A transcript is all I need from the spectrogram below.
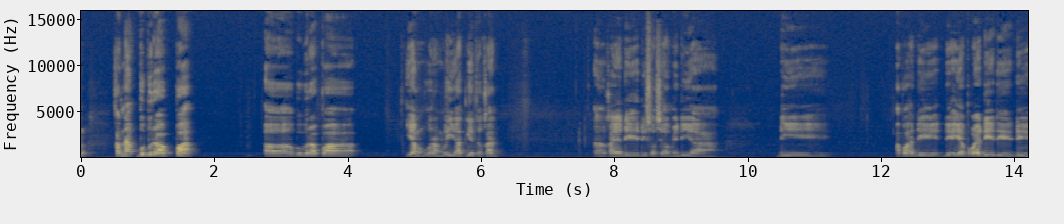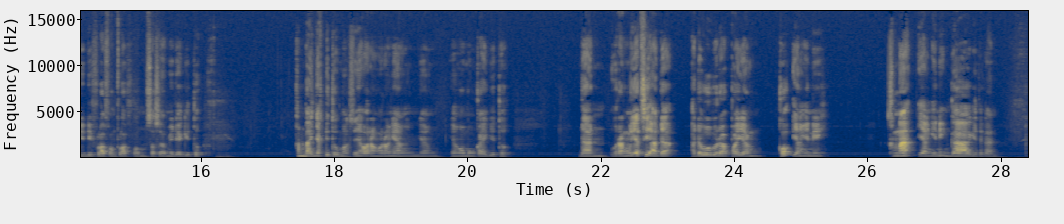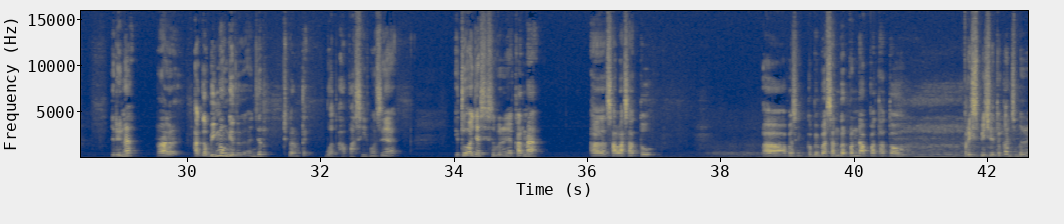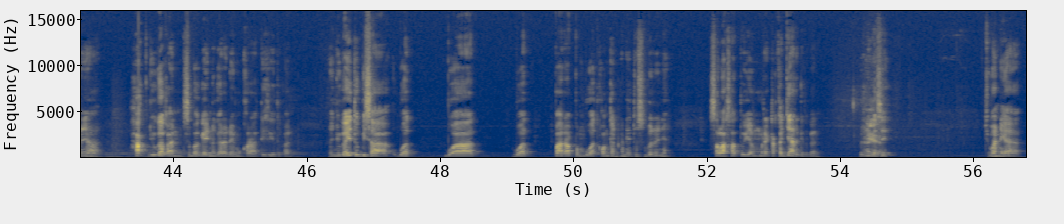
karena beberapa eh, beberapa yang orang lihat gitu kan eh, kayak di di sosial media di apa di di ya pokoknya di di di di platform-platform sosial media gitu kan banyak gitu maksudnya orang-orang yang yang yang ngomong kayak gitu. Dan orang lihat sih ada ada beberapa yang kok yang ini kena yang ini enggak? gitu kan. Jadinya ra- agak bingung gitu anjir sekarang teh buat apa sih? Maksudnya itu aja sih sebenarnya karena eh, salah satu eh, apa sih kebebasan berpendapat atau free speech itu kan sebenarnya hak juga kan sebagai negara demokratis gitu kan dan juga itu bisa buat buat buat para pembuat konten kan itu sebenarnya salah satu yang mereka kejar gitu kan. Benar Iya. sih? Cuman ya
